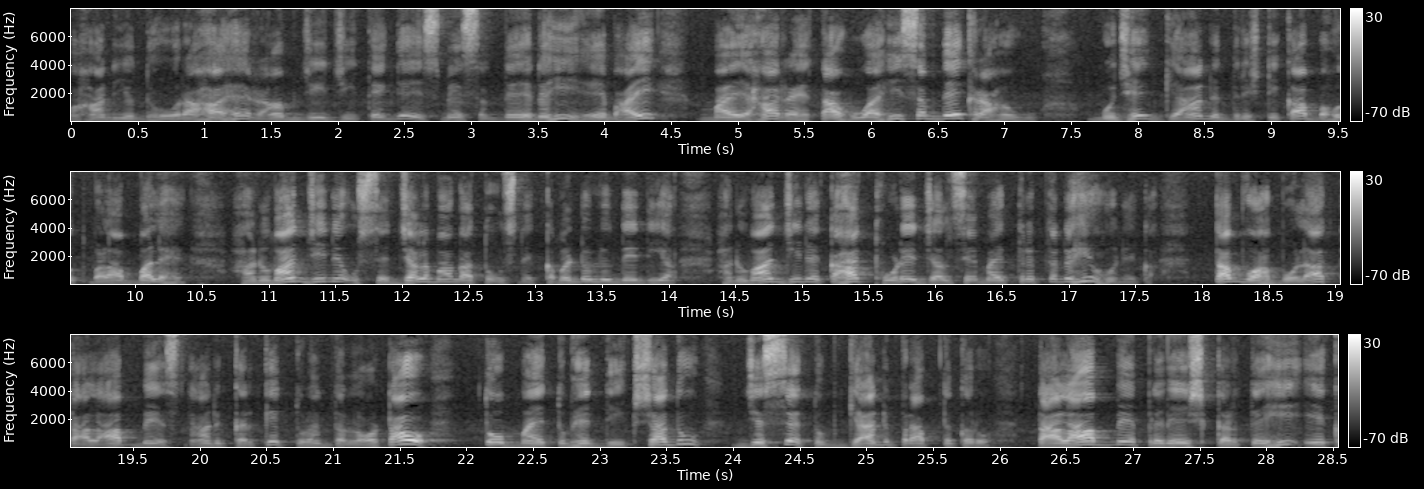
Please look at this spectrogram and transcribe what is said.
महान युद्ध हो रहा है, राम जी जीतेंगे, इसमें संदेह नहीं। है भाई, मैं यहाँ रहता हुआ ही सब देख रहा हूँ। मुझे ज्ञान दृष्टि का बहुत बड़ा बल है। हनुमान जी ने उससे जल मांगा तो उसने कमंडलू दे दिया। हनुमान जी ने कहा, थोड़े जल से मैं तृप्त नहीं होने का। तब वह बोला, तालाब में स्नान करके तुरंत लौटाओ तो मैं तुम्हें दीक्षा दूँ, जिससे तुम ज्ञान प्राप्त करो। तालाब में प्रवेश करते ही एक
